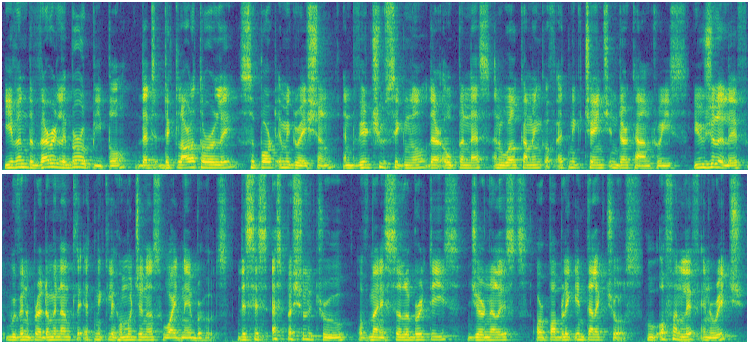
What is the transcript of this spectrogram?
Even the very liberal people that declaratorily support immigration and virtue signal their openness and welcoming of ethnic change in their countries usually live within predominantly ethnically homogeneous white neighborhoods. This is especially true of many celebrities, journalists, or public intellectuals, who often live in rich,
